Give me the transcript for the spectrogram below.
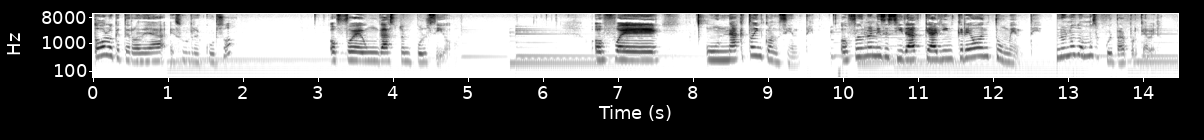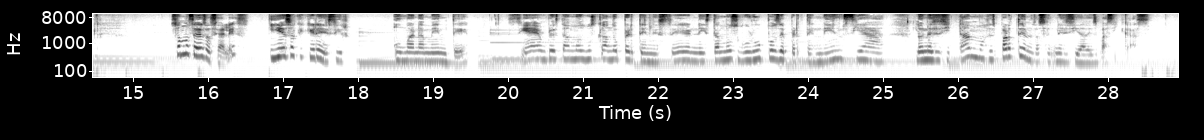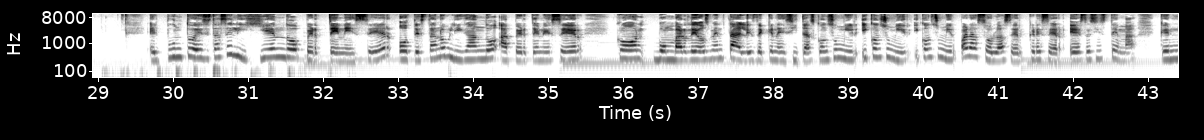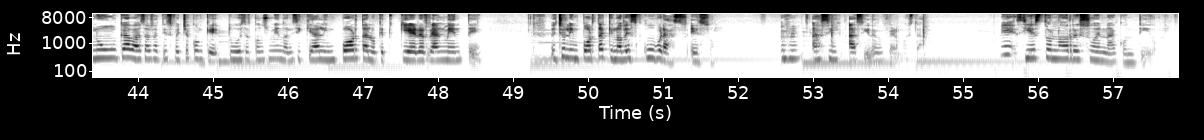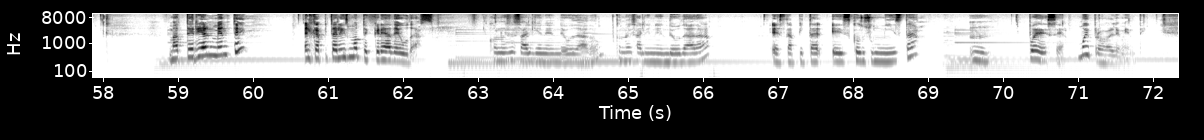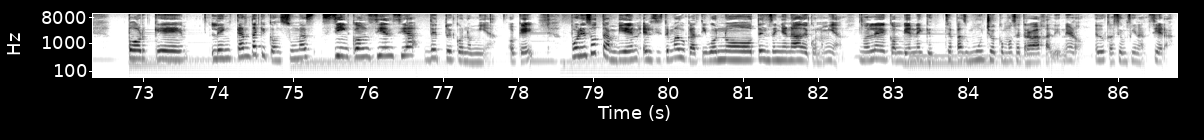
¿Todo lo que te rodea es un recurso? ¿O fue un gasto impulsivo? ¿O fue un acto inconsciente? ¿O fue una necesidad que alguien creó en tu mente? No nos vamos a culpar porque, a ver, somos seres sociales. ¿Y eso qué quiere decir? Humanamente Siempre estamos buscando pertenecer, necesitamos grupos de pertenencia, lo necesitamos, es parte de nuestras necesidades básicas. El punto es, ¿estás eligiendo pertenecer o te están obligando a pertenecer con bombardeos mentales de que necesitas consumir y consumir y consumir para solo hacer crecer ese sistema que nunca va a estar satisfecho con que tú estás consumiendo, ni siquiera le importa lo que tú quieres realmente. De hecho, le importa que no descubras eso. Así, así de enfermo está. Si esto no resuena contigo. Materialmente, el capitalismo te crea deudas. ¿Conoces a alguien endeudado? ¿Conoces a alguien endeudada? ¿Es, capital, es consumista? Mm, puede ser, muy probablemente. Porque le encanta que consumas sin conciencia de tu economía. ¿Ok? Por eso también el sistema educativo no te enseña nada de economía. No le conviene que sepas mucho cómo se trabaja el dinero, educación financiera.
